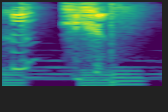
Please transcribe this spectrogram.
Yeah.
